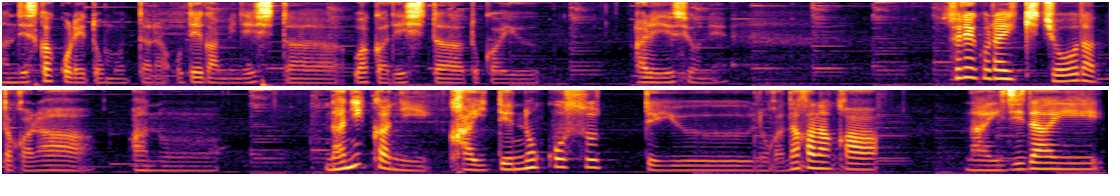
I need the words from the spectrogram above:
何ですかこれと思ったらお手紙でした和歌でしたとかいうあれですよね。それぐらい貴重だったからあの何かに書いて残すっていうのがなかなかない時代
